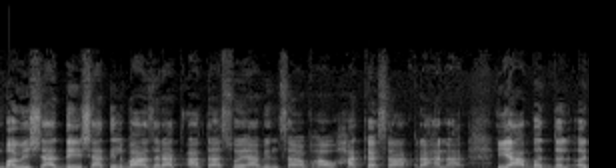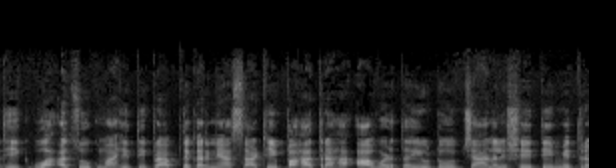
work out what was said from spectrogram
भविष्यात देशातील बाजारात आता सोयाबीनचा भाव हा कसा राहणार? याबद्दल अधिक व अचूक माहिती प्राप्त करण्यासाठी पाहत रहा आवडतं यूट्यूब चॅनल शेती मित्र.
